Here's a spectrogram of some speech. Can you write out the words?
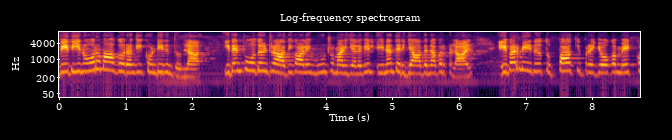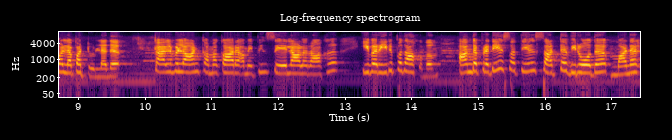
வீதியின் ஓரமாக உறங்கிக் கொண்டிருந்துள்ளார். இதன்போது இன்று அதிகாலை மூன்று மணியளவில் இனம் தெரியாத நபர்களால் இவர் மீது துப்பாக்கி பிரயோகம் மேற்கொள்ளப்பட்டுள்ளது. கல்விலான் கமக்கார அமைப்பின் செயலாளராக இவர் இருப்பதாகவும் அந்த பிரதேசத்தில் சட்டவிரோத மணல்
